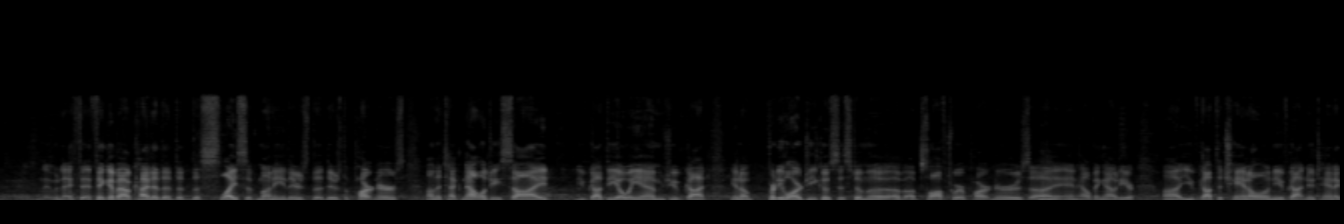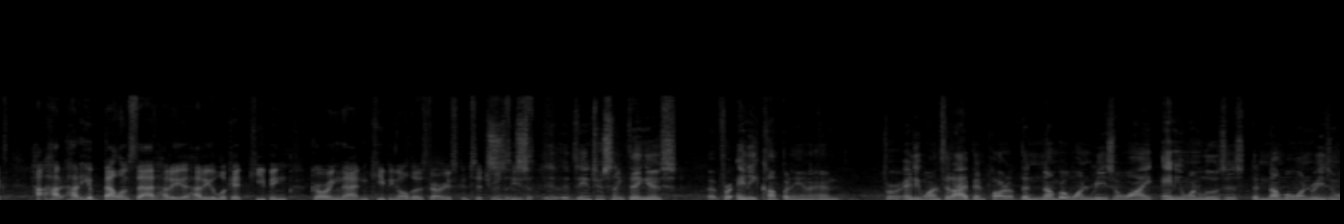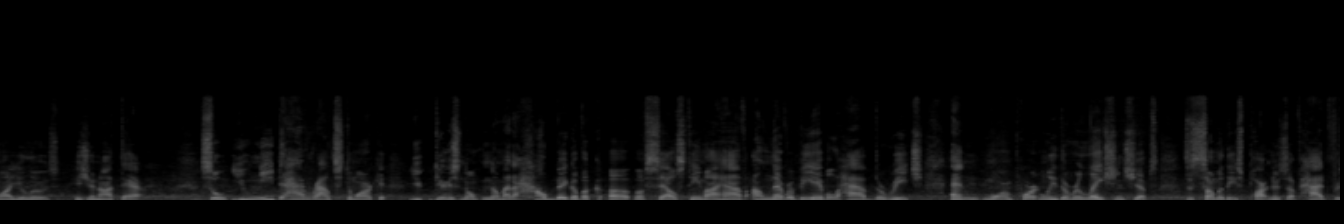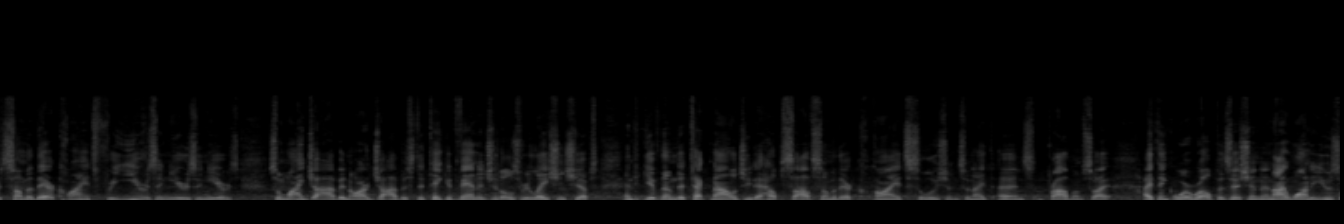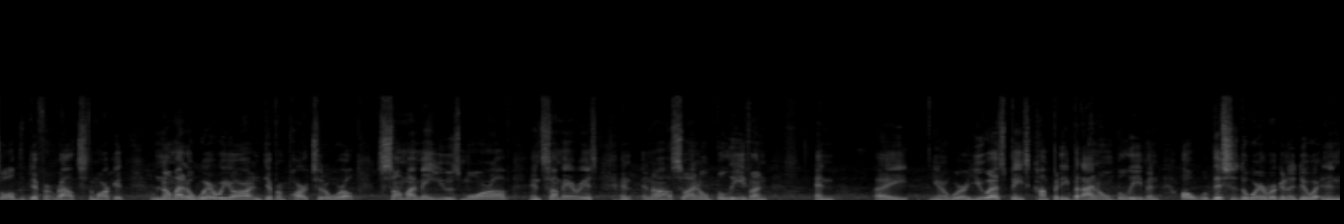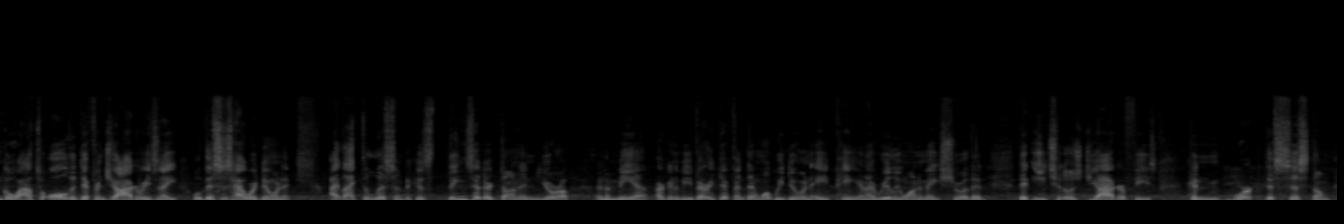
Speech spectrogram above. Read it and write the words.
when I th think about kind of the, the, the, slice of money, there's the, there's the partners on the technology side, you've got the OEMs, you've got you know pretty large ecosystem of, of software partners uh, mm -hmm. and helping out here. Uh, you've got the channel and you've got Nutanix. How, how, how, do you balance that? How do you, how do you look at keeping, growing that and keeping all those various constituencies? So, so the interesting thing is, uh, for any company, and, and for any ones that I've been part of, the number one reason why anyone loses, the number one reason why you lose is you're not there. So you need to have routes to market. You, there's no, no matter how big of a, of a sales team I have, I'll never be able to have the reach and more importantly, the relationships to some of these partners I've had for some of their clients for years and years and years. So my job and our job is to take advantage of those relationships and to give them the technology to help solve some of their clients' solutions and, I, and problems. So I, I think we're well positioned and I want to use all the different routes to market, no matter where we are in different parts of the world. Some I may use more of, in some areas, and, and also I don't believe on, and a, you know, we're a US based company, but I don't believe in, oh, well this is the way we're going to do it, and then go out to all the different geographies and say, well this is how we're doing it. I like to listen, because things that are done in Europe and EMEA are going to be very different than what we do in AP, and I really want to make sure that, that each of those geographies can work the system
